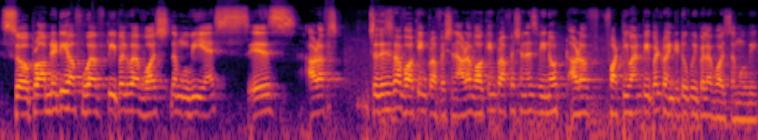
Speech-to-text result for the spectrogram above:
So probability of who have people who have watched the movie yes is out of so this is for working professional. Out of working professionals, we know out of 41 people, 22 people have watched the movie.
